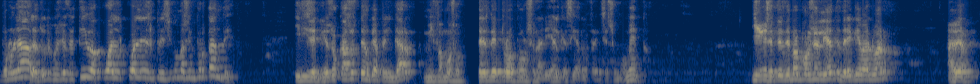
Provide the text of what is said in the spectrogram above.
por un lado, la tutela efectiva, ¿cuál, ¿cuál es el principio más importante? Y dice que en esos casos tengo que aplicar mi famoso test de proporcionalidad al que hacía referencia hace un momento. Y en ese test de proporcionalidad tendré que evaluar, a ver,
